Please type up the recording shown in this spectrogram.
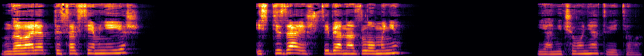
Говорят, ты совсем не ешь? Истязаешь себя на зло мне? Я ничего не ответила.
